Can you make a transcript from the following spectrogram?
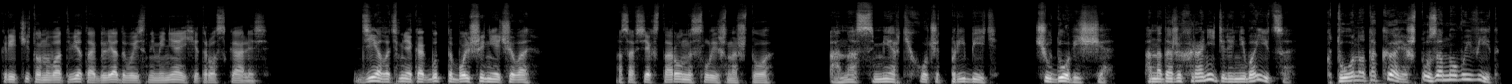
кричит он в ответ, оглядываясь на меня и хитро скалясь. «Делать мне как будто больше нечего». А со всех сторон и слышно, что «Она смерть хочет прибить! Чудовище! Она даже хранителя не боится. Кто она такая? Что за новый вид?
